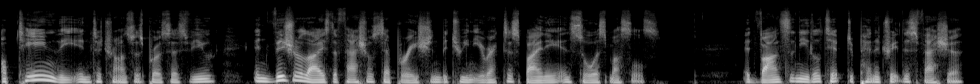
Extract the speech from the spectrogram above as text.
Obtain the intertransverse process view and visualize the fascial separation between erector spinae and psoas muscles. Advance the needle tip to penetrate this fascia,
